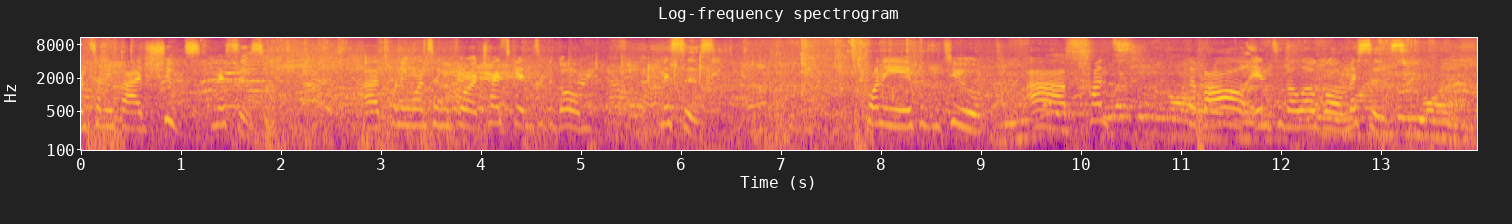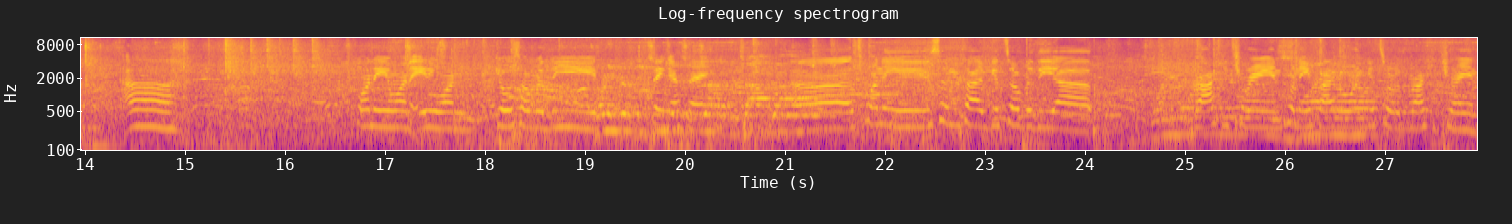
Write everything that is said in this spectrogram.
2175 shoots, misses. Uh, 2174 tries to get into the goal, misses. 2052 uh, punts the ball into the low goal, misses. Uh, 2181 goes over the thing, I think. Uh, 2075 gets over the uh, rocky terrain. 2501 gets over the rocky terrain.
